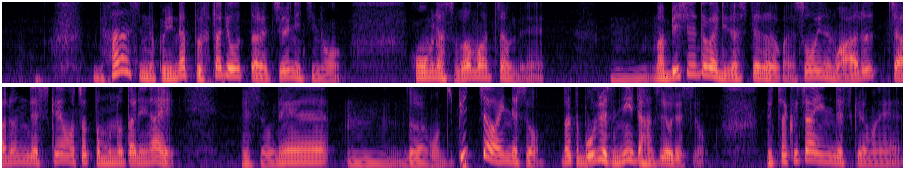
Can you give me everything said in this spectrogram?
で阪神のクリーンナップ2人おったら中日のホームラン数上回っちゃうんでね。うん、まあ、ビシエドが離脱してたとかね、そういうのもあるっちゃあるんですけども、ちょっと物足りないですよね。うん、ドラゴンズ。ピッチャーはいいんですよ。だって防御率2.80ですよ。めちゃくちゃいいんですけどもね、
